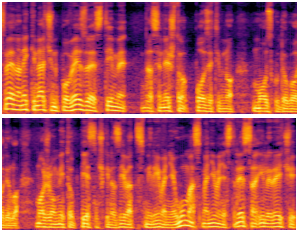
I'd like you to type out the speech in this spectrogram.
sve na neki način povezuje s time da se nešto pozitivno mozgu dogodilo. Možemo mi to pjesnički nazivati smirivanje uma, smanjivanje stresa ili reći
